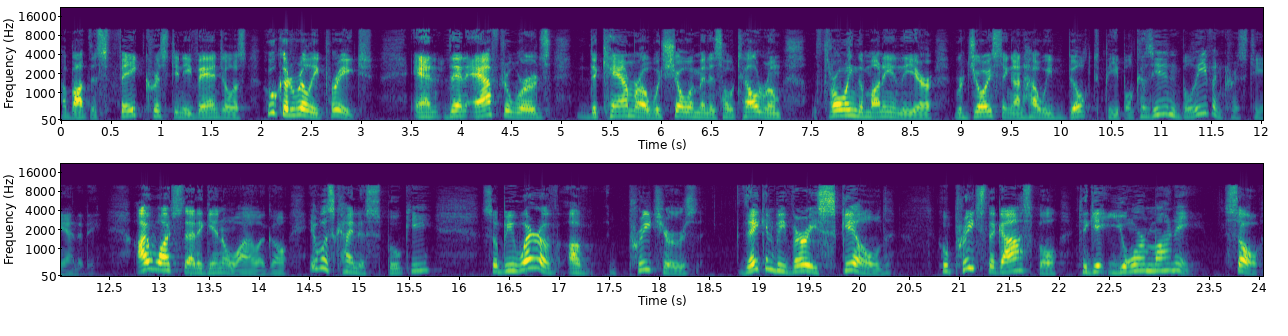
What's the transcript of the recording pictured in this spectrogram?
about this fake Christian evangelist who could really preach. And then afterwards, the camera would show him in his hotel room throwing the money in the air, rejoicing on how he'd bilked people because he didn't believe in Christianity. I watched that again a while ago. It was kind of spooky. So beware of, of preachers. They can be very skilled who preach the gospel to get your money. So,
